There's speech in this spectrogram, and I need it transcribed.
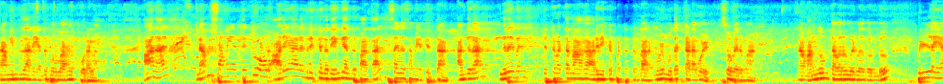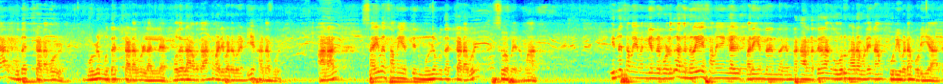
நாம் இந்து தானே என்று பொதுவாக கூறலாம். ஆனால் நம் சமயத்துக்கு ஒரு அடையாளம் இருக்கின்றது எங்கு என்று பார்த்தால் சைவ சமயத்தில் தான். அங்குதான் இறைவன் திட்டவட்டமாக அறிவிக்கப்பட்டிருக்கின்றார். முழு முதற் கடவுள் சிவபெருமான். நாம் அங்கும் தவறு விடுவதுண்டு. பிள்ளையார் முதற் கடவுள் முழு முதற் கடவுள் அல்ல. முதலாவதாக வழிபட வேண்டிய கடவுள். ஆனால் சைவ சமயத்தின் முழு முதற் கடவுள் சிவபெருமான். இந்து சமயம் என்கின்ற பொழுது அங்கு நிறைய சமயங்கள் வருகின்றன என்ற காரணத்தில் அங்கு ஒரு கடவுளை நாம் கூறிவிட முடியாது.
